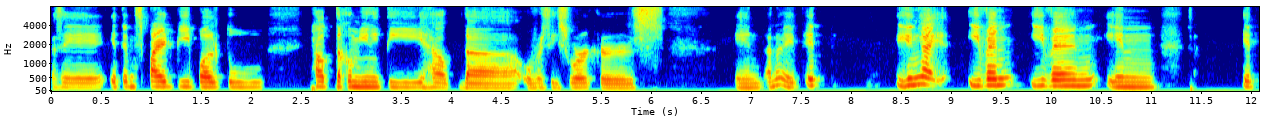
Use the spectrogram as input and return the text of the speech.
Kasi it inspired people to help the community, help the overseas workers. And ano it, it yun nga even even in it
